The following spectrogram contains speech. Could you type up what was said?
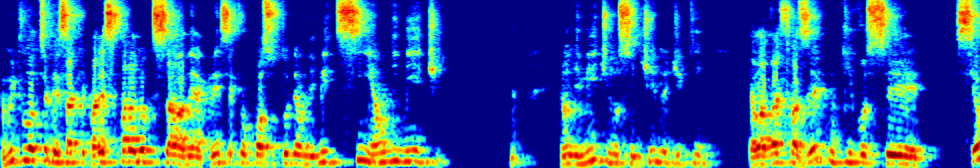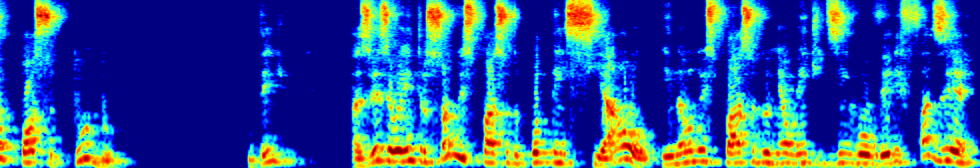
É muito louco você pensar que parece paradoxal, né? A crença que eu posso tudo é um limite? Sim, é um limite. É um limite no sentido de que ela vai fazer com que você, se eu posso tudo, entende? Às vezes eu entro só no espaço do potencial e não no espaço do realmente desenvolver e fazer.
